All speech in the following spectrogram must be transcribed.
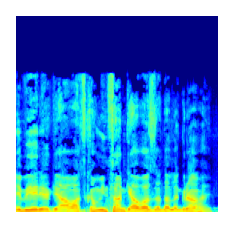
ये भेड़िया की आवाज़ कम, इंसान की आवाज़ ज़्यादा लग रहा है।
